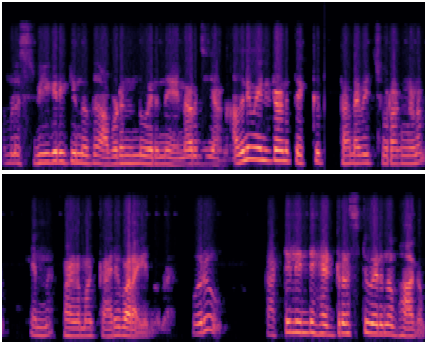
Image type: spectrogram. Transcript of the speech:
നമ്മൾ സ്വീകരിക്കുന്നത് അവിടെ നിന്ന് വരുന്ന എനർജിയാണ്. അതിനു വേണ്ടിയിട്ടാണ് തെക്ക് തലവെച്ചുറങ്ങണം എന്ന് പഴമക്കാർ പറയുന്നത്. ഒരു കട്ടിലിന്റെ ഹെഡ് റെസ്റ്റ് വരുന്ന ഭാഗം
